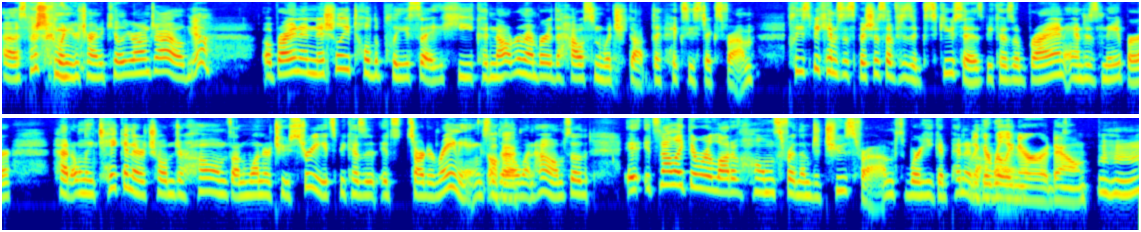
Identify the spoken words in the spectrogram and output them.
Uh, especially when you're trying to kill your own child. Yeah. O'Brien initially told the police that he could not remember the house in which he got the pixie sticks from. Police became suspicious of his excuses because O'Brien and his neighbor had only taken their children to homes on one or two streets because it, it started raining, so they all went home. So it, it's not like there were a lot of homes for them to choose from where he could pin it They on could really narrow it down. Mm-hmm.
